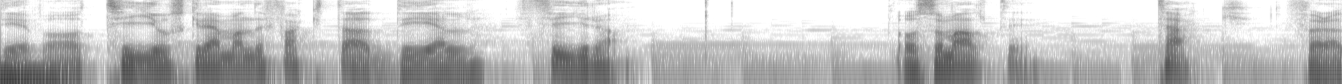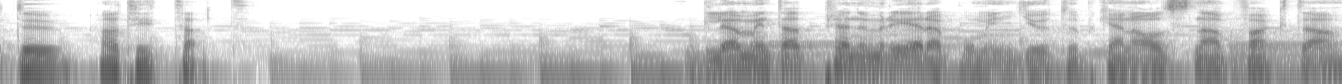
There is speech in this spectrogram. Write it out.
Det var 10 skrämmande fakta del 4. Och som alltid, tack för att du har tittat. Glöm inte att prenumerera på min YouTube-kanal Snabbfakta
